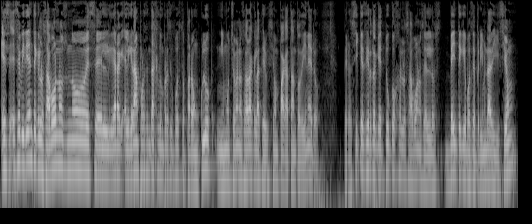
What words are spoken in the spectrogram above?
Es, es evidente que los abonos no es el, el gran porcentaje de un presupuesto para un club, ni mucho menos ahora que la televisión paga tanto dinero. Pero sí que es cierto que tú coges los abonos de los 20 equipos de primera división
